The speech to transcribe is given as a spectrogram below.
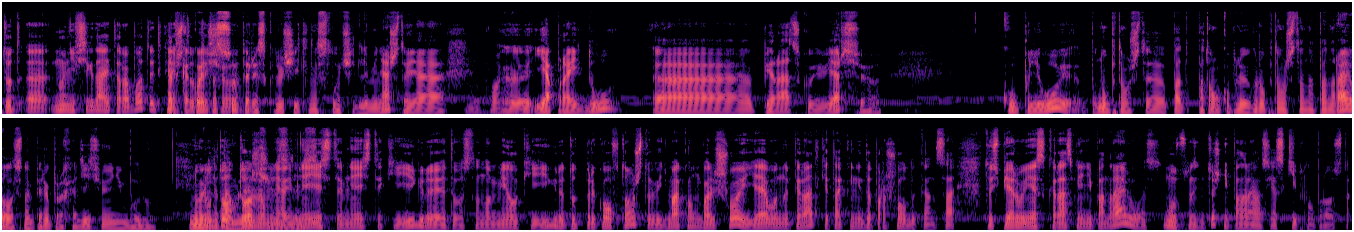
тут, э, ну, не всегда это работает, это конечно, тут какой-то супер исключительный случай для меня, что я, Ну, э, я пройду э, пиратскую версию, куплю, ну, потому что пот- потом куплю игру, потому что она понравилась, но перепроходить ее не буду. Ну, или то- там тоже у меня, у меня 10. есть, у меня есть такие игры, это в основном мелкие игры. Тут прикол в том, что Ведьмак он большой, я его на пиратке так и не допрошел до конца. То есть первые несколько раз мне не понравилось, ну, в смысле, не то, что не понравилось, я скипнул просто.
